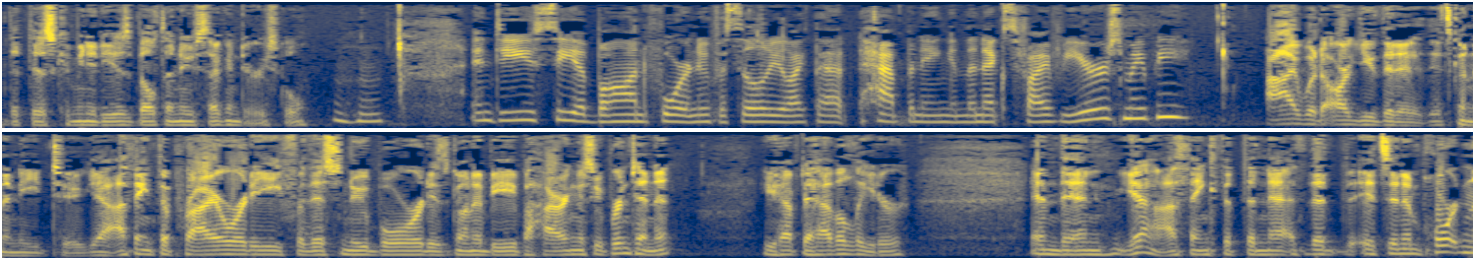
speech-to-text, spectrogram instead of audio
that this community has built a new secondary school. And do you see a bond for a new facility like that happening in the next five years, maybe? I would argue that it, it's going to need to. Yeah, I think the priority for this new board is going to be hiring a superintendent. You have to have a leader. And then, yeah, I think that the that it's an important,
